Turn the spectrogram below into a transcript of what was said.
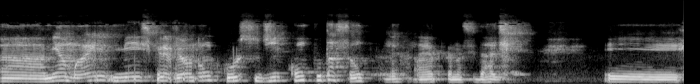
a minha mãe me inscreveu num curso de computação, né, na época na cidade. E,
